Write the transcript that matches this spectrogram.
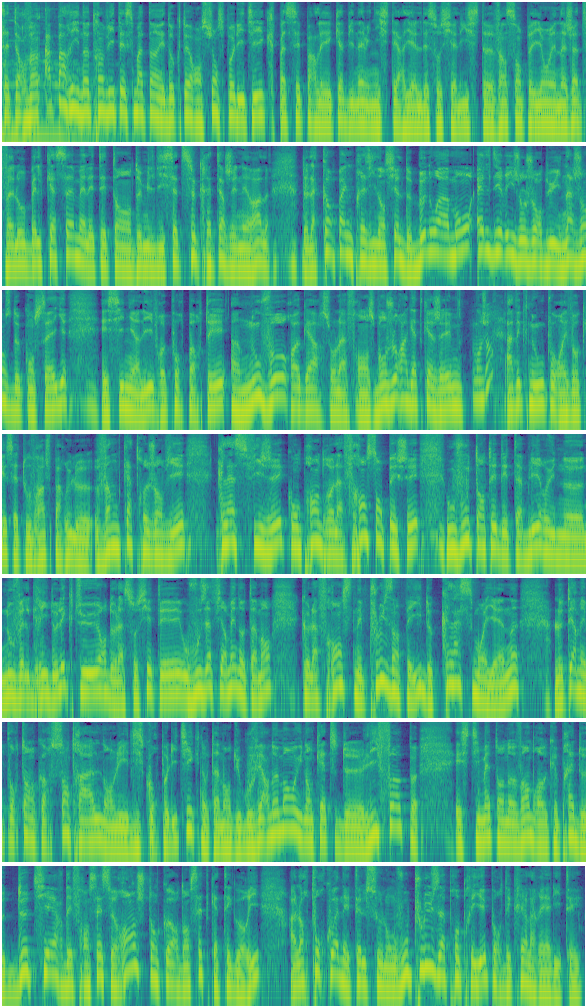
7h20 à Paris, notre invité ce matin est docteur en sciences politiques, passé par les cabinets ministériels des socialistes Vincent Payon et Najat Vallaud-Belkacem. Elle était en 2017 secrétaire générale de la campagne présidentielle de Benoît Hamon. Elle dirige aujourd'hui une agence de conseil et signe un livre pour porter un nouveau regard sur la France. Bonjour Agathe Cagem. Bonjour. Avec nous pour évoquer cet ouvrage paru le 24 janvier, Classe figée, comprendre la France empêchée, où vous tentez d'établir une nouvelle grille de lecture de la société, où vous affirmez notamment que la France n'est plus un pays de classe moyenne. Le terme est pourtant encore central dans les discours politiques, notamment du gouvernement. Une enquête de l'IFOP estimait en novembre que près de deux tiers des Français se rangent encore dans cette catégorie. Alors pourquoi n'est-elle selon vous plus appropriée pour décrire la réalité?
